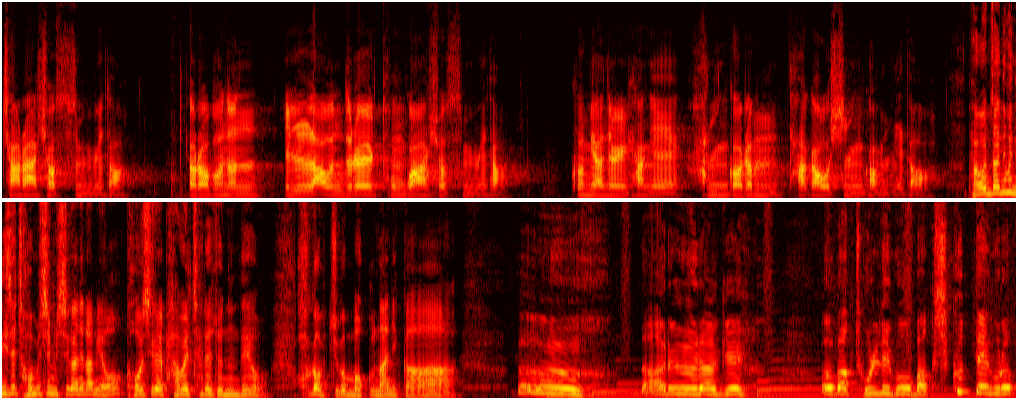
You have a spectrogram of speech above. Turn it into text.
잘하셨습니다. 여러분은 1라운드를 통과하셨습니다. 금연을 향해 한 걸음 다가오신 겁니다. 박 원장님은 이제 점심시간이라며 거실에 밥을 차려줬는데요. 허겁지겁 먹고 나니까 어, 나른하게 어, 막 졸리고 막 식후땡으로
